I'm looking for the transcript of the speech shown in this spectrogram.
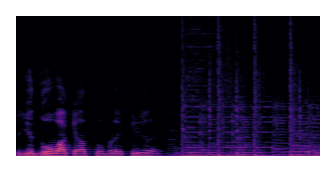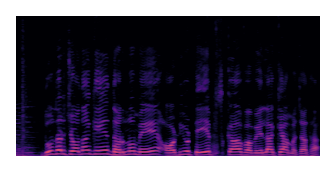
तो ये दो वाकयात तो बड़े क्लियर हैं। 2014 के धरनों में ऑडियो टेप्स का ववेला क्या मचा था?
